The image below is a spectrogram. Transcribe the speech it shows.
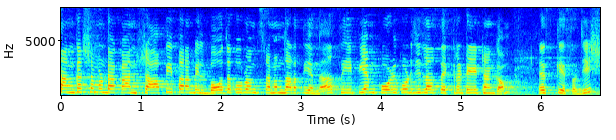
സംഘർഷമുണ്ടാക്കാൻ ഷാഫി പറമ്പിൽ ബോധപൂർവം ശ്രമം നടത്തിയെന്ന് സി പി എം കോഴിക്കോട് ജില്ലാ സെക്രട്ടേറിയറ്റ് അംഗം എസ് കെ സജീഷ്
